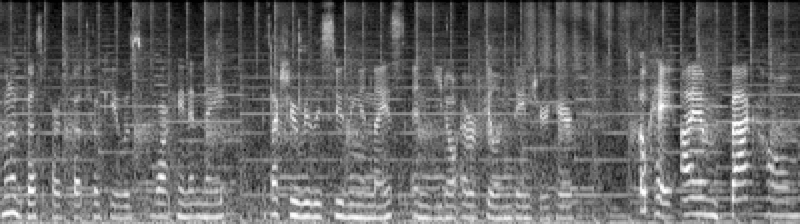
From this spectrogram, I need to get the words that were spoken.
One of the best parts about Tokyo was walking at night. It's actually really soothing and nice and you don't ever feel in danger here. Okay, I am back home.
